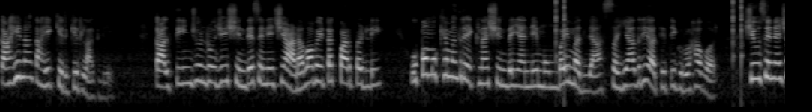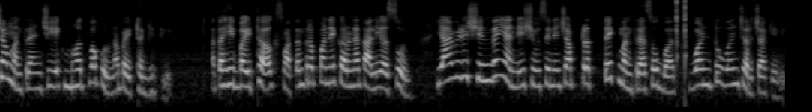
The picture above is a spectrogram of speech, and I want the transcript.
काही ना काही किरकिर लागली. काल तीन जून रोजी शिंदे सेनेची आढावा बैठक पार पडली. उपमुख्यमंत्री एकनाथ शिंदे यांनी मुंबईमधल्या सह्याद्री अतिथीगृहावर शिवसेनेच्या मंत्र्यांची एक महत्त्वपूर्ण बैठक घेतली. आता ही बैठक स्वतंत्रपणे करण्यात आली असून यावेळी शिंदे यांनी शिवसेनेच्या प्रत्येक मंत्र्यासोबत वन टू वन चर्चा केली.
